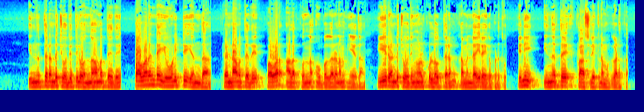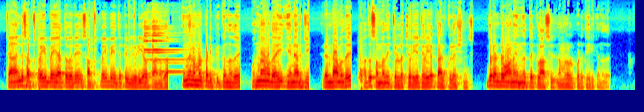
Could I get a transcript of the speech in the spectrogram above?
ഇന്നത്തെ രണ്ട് ചോദ്യത്തിൽ ഒന്നാമത്തേത് പവറിന്റെ യൂണിറ്റ് എന്താണ്? രണ്ടാമത്തേത് പവർ അളക്കുന്ന ഉപകരണം ഏതാണ്? ഈ രണ്ട് ചോദ്യങ്ങൾക്കുള്ള ഉത്തരം കമന്റായി രേഖപ്പെടുത്തുക. ഇനി ഇന്നത്തെ ക്ലാസ്സിലേക്ക് നമുക്ക് കടക്കാം. ചാനൽ സബ്സ്ക്രൈബ് ചെയ്യാത്തവർ സബ്സ്ക്രൈബ് ചെയ്തിട്ട് വീഡിയോ കാണുക. ഇന്ന് നമ്മൾ പഠിപ്പിക്കുന്നത് ഒന്നാമതായി എനർജി രണ്ടാമത് അത് സംബന്ധിച്ചുള്ള ചെറിയ ചെറിയ കാൽക്കുലേഷൻസ് ഇത് രണ്ടുമാണ് ഇന്നത്തെ ക്ലാസ്സിൽ നമ്മൾ ഉൾപ്പെടുത്തിയിരിക്കുന്നത്.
